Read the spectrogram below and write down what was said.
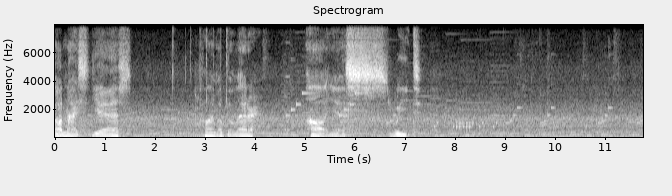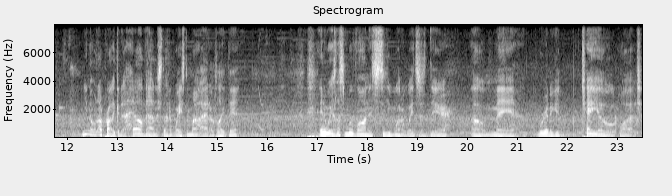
Oh, nice. Yes. Climb up the ladder. Oh, yes. Sweet. You know what? I probably could have held down instead of wasting my items like that. Anyways, let's move on and see what awaits us there. Oh, man. We're going to get KO'd. Watch.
